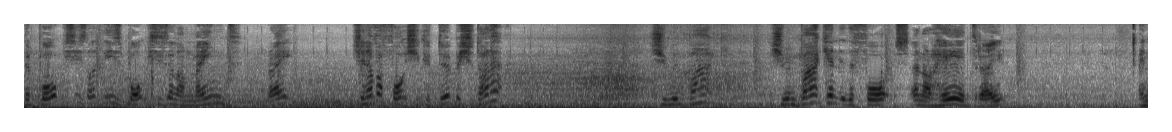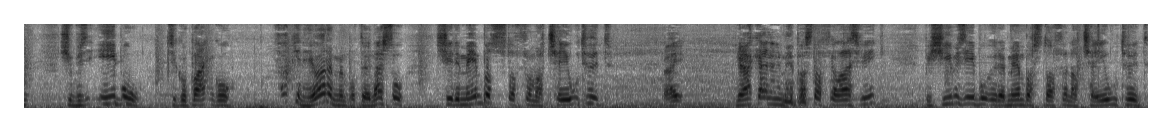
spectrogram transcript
the boxes, like these boxes in her mind, right? She never thought she could do it, but she done it. She went back. She went back into the thoughts in her head, right? And she was able to go back and go, fucking hell, I remember doing this. So she remembered stuff from her childhood, right? Now I can't remember stuff from last week, but she was able to remember stuff in her childhood,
